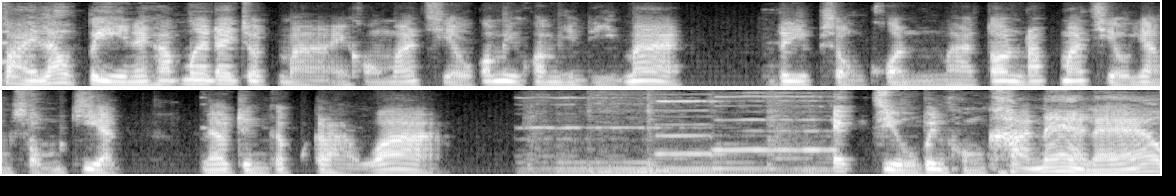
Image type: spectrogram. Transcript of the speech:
ฝ่ายเล่าปีนะครับเมื่อได้จดหมายของม้าเฉียวก็มีความยินดีมาก รีบส่งคนมาต้อนรับม้าเฉียวอย่างสมเกียรติ แล้วถึงกับกล่าวว่าเอ็กจิ๋วเป็นของข้าแน่แล้ว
